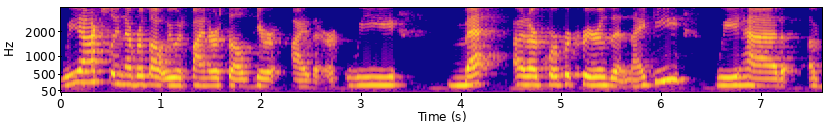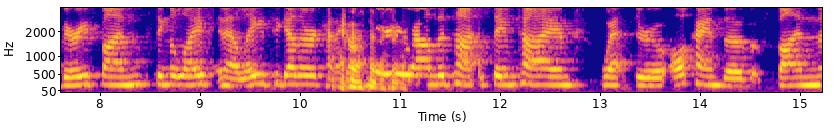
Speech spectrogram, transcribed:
We actually never thought we would find ourselves here either. We met at our corporate careers at Nike. We had a very fun single life in LA together, kind of got married around the time, same time, went through all kinds of fun,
